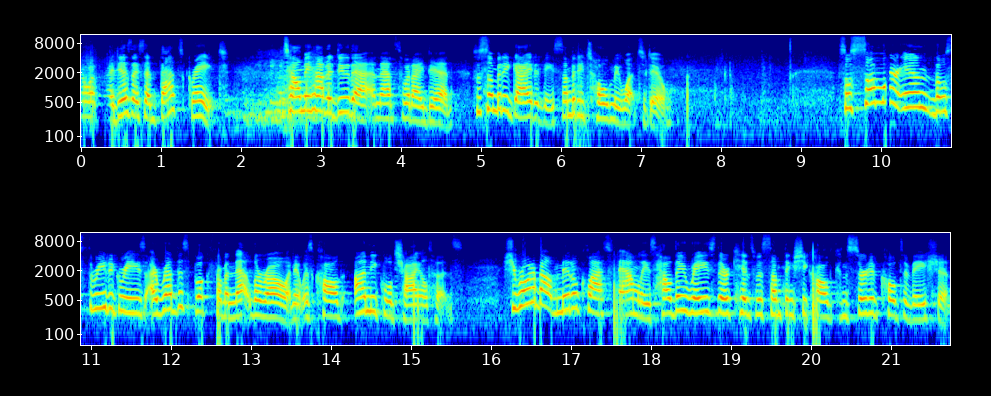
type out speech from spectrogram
no other ideas, I said, That's great. Tell me how to do that. And that's what I did. So somebody guided me, somebody told me what to do. So, somewhere in those three degrees, I read this book from Annette Lareau, and it was called Unequal Childhoods. She wrote about middle class families, how they raise their kids with something she called concerted cultivation.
